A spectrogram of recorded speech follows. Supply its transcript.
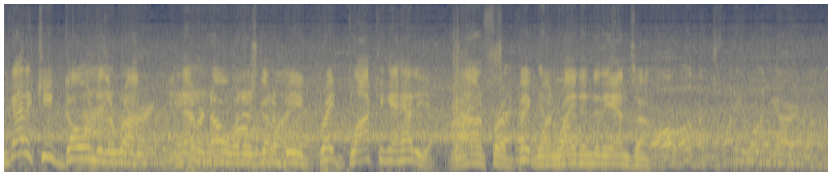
You got to keep going to the run. You never know when there's going to be great blocking ahead of you, allowing for a big one right into the end zone. Ball on the 21-yard line.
